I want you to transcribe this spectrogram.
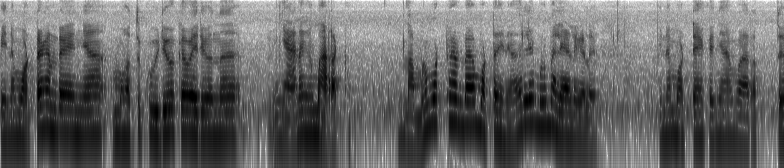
പിന്നെ മുട്ട കണ്ടു കഴിഞ്ഞാൽ മുഖത്ത് കുരുവൊക്കെ വരുമെന്ന് ഞാനങ്ങ് മറക്കും. നമ്മൾ മുട്ട കണ്ടാൽ മുട്ട തന്നെ. അതല്ലേ നമ്മൾ മലയാളികൾ പിന്നെ മുട്ടയൊക്കെ ഞാൻ വറുത്ത്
